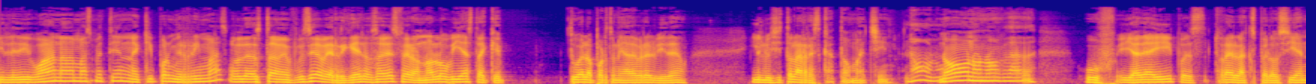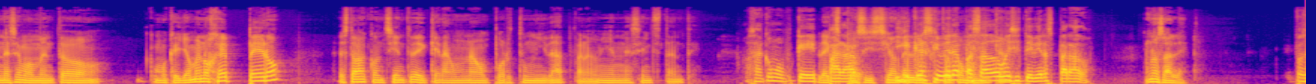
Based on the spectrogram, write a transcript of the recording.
y le digo, ah, nada más me tienen aquí por mis rimas. O sea, hasta me puse a verguero, ¿sabes? Pero no lo vi hasta que tuve la oportunidad de ver el video. Y Luisito la rescató, machín. No, no. No, no, no, nada. Uf, y ya de ahí, pues, relax. Pero sí, en ese momento, como que yo me enojé, pero estaba consciente de que era una oportunidad para mí en ese instante. O sea, como que La para- exposición ¿Y qué crees que hubiera pasado, güey, si te hubieras parado? No sale. Pues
